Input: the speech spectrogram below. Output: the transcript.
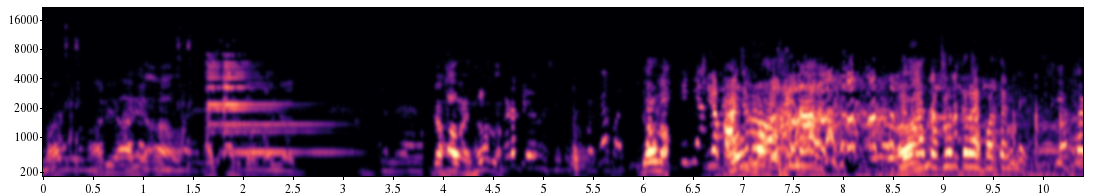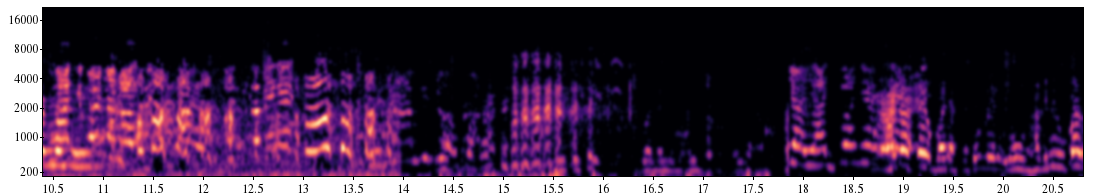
મારી મારી આ આ આ- હજાર વાળી યાદી જો હવે હેલો કર અરે પેલો છે તો પડતો. ત્યાં લો. ખેંચી જ્યાં એ ના આ નકલ કરે પતંગ ને પતંગ ને ગોજી કોઈ ના લાવે. આવી જો. ગોડાને મારી પતંગ લઈ રહ્યા જ્યાં યાદ કરો ને. હાલો એ ગોડા પતંગ લઈ રહ્યા. હું હાગની ઉપર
